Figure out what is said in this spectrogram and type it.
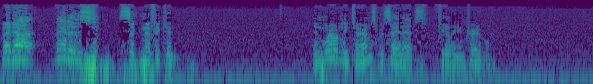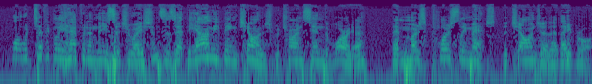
But uh, that is significant. In worldly terms, we would say that's fairly incredible what would typically happen in these situations is that the army being challenged would try and send the warrior that most closely matched the challenger that they brought.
